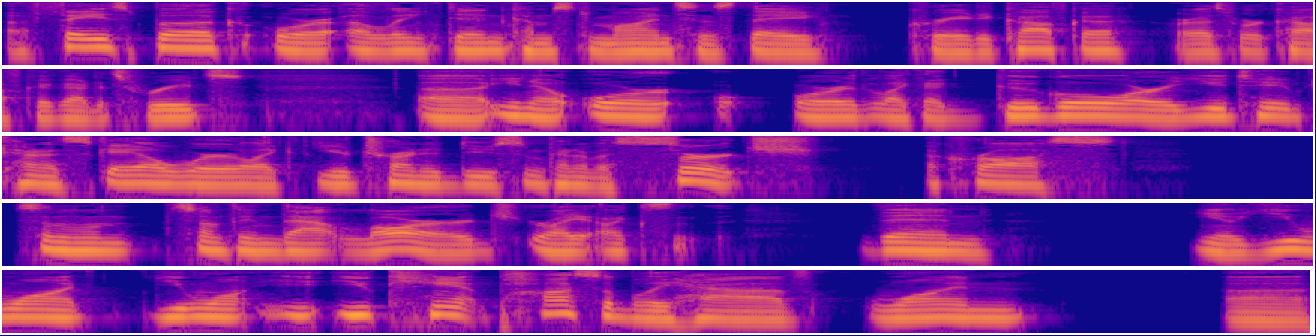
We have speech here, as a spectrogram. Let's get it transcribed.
a Facebook or a LinkedIn comes to mind since they created Kafka or that's where Kafka got its roots. Uh, you know, or, or like a Google or a YouTube kind of scale where like you're trying to do some kind of a search across some something that large, right? Like then you know you want you want you, you can't possibly have one uh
